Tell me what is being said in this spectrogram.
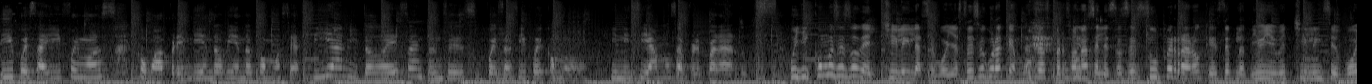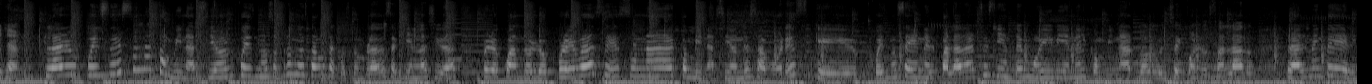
y pues ahí fuimos como aprendiendo, viendo cómo se hacían y todo eso, entonces pues así fue como iniciamos a prepararlos. Oye, ¿cómo es eso del chile y la cebolla? Estoy segura que a muchas personas se les hace súper raro que este platillo lleve chile y cebolla. Claro, pues es una combinación, pues nosotros no estamos acostumbrados aquí en la ciudad, pero cuando lo pruebas es una combinación de sabores que pues no sé, en el paladar se siente muy bien el combinar lo dulce con lo salado. Realmente el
